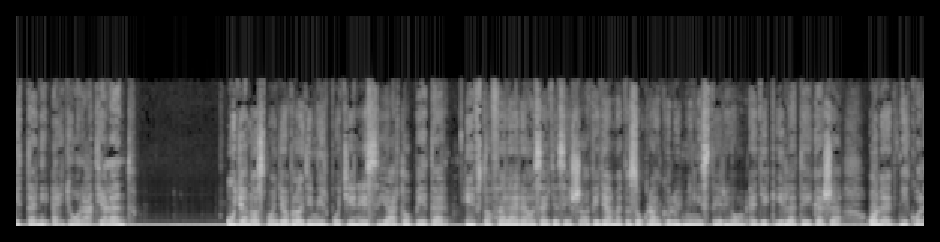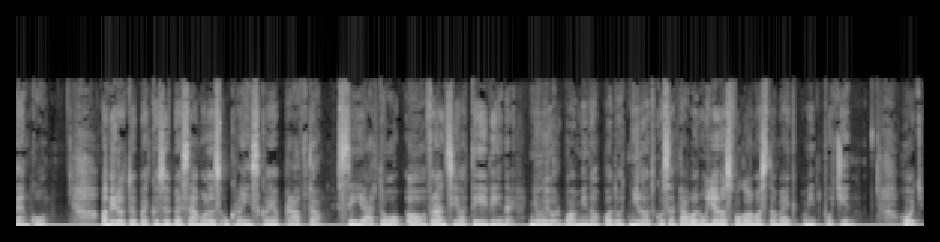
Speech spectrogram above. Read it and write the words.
itteni egy órát jelent. Ugyanazt mondja Vladimir Putyin és Szijjártó Péter. Hívta fel erre az egyezésre a figyelmet az ukrán külügyminisztérium egyik illetékese, Oleg Nikolenko amiről többek között beszámol az Ukrainskaja Pravda. Szijjártó a francia tévének New Yorkban minap adott nyilatkozatában ugyanazt fogalmazta meg, mint Putyin hogy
